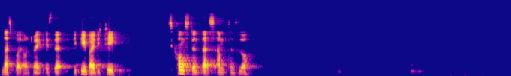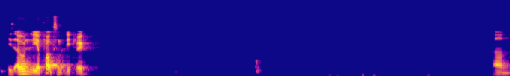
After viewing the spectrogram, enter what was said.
the last point I want to make is that dp by dt it's constant, that's Amontons' law. Is only approximately true. Um,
